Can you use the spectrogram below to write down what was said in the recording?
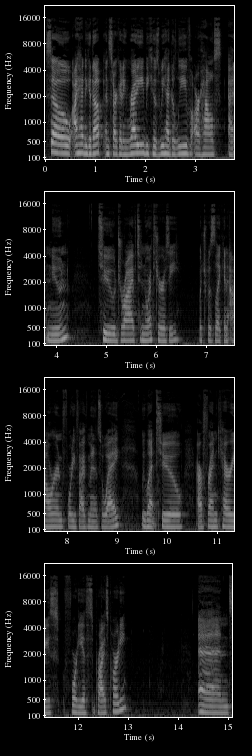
so I had to get up and start getting ready because we had to leave our house at noon to drive to North Jersey, which was like an hour and 45 minutes away. We went to our friend Carrie's 40th surprise party. And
